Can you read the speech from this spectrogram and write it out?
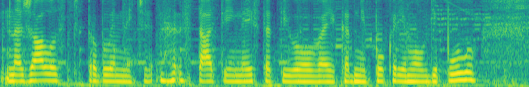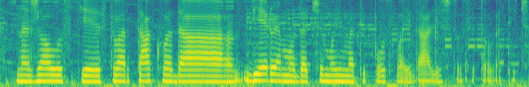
nažalost problem neće stati i nestati ovaj kad mi pokrijemo ovdje pulu nažalost je stvar takva da vjerujemo da ćemo imati posla i dalje što se toga tiče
